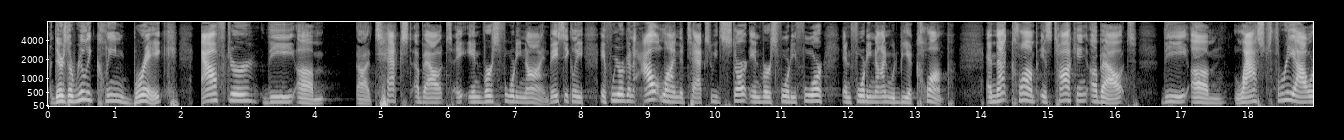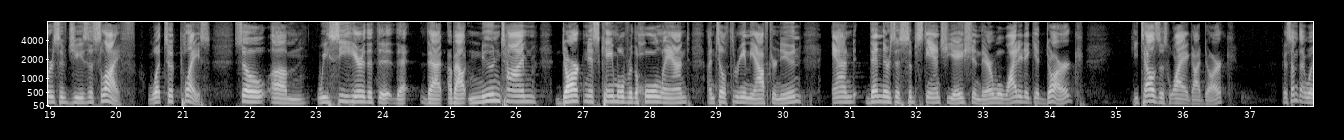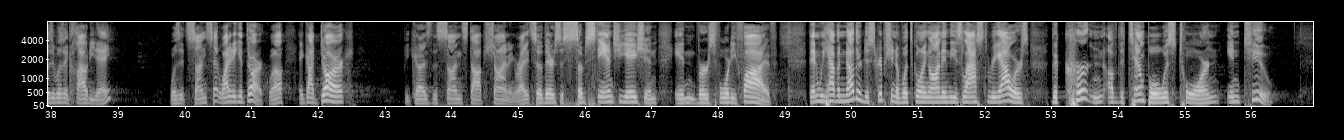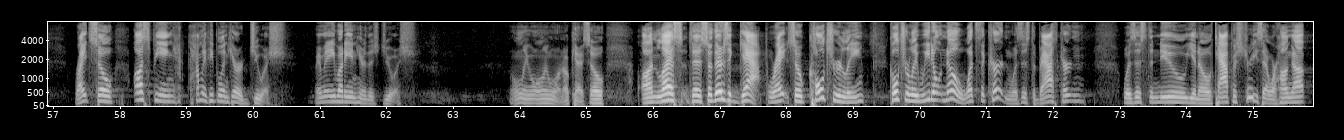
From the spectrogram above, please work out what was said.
there's a really clean break after the um, uh, text about in verse 49. Basically, if we were going to outline the text, we'd start in verse 44, and 49 would be a clump. And that clump is talking about the um, last three hours of Jesus' life, what took place. So um, we see here that, the, that, that about noontime, darkness came over the whole land until three in the afternoon. And then there's a substantiation there. Well, why did it get dark? He tells us why it got dark. Because sometimes was it was a cloudy day? Was it sunset? Why did it get dark? Well, it got dark because the sun stopped shining, right? So there's a substantiation in verse 45. Then we have another description of what's going on in these last three hours. The curtain of the temple was torn in two, right? So, us being, how many people in here are Jewish? Anybody in here that's Jewish? Only, only one. Okay, so unless so there's a gap right so culturally culturally we don't know what's the curtain was this the bath curtain was this the new you know tapestries that were hung up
